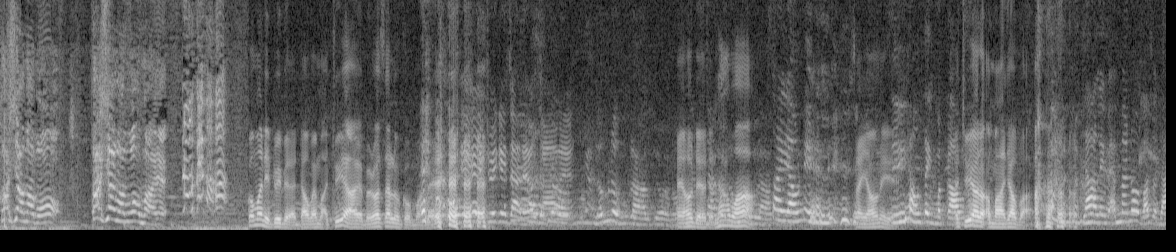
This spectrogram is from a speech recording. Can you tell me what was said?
ဟာရှာမှာပေါ့ဟာရှာမှာပေါ့အမရဲ့တော့ဆက်ပါဟာ comment တွေတွေ့ပြတယ်တောင်ပိုင်းမှာအကျွေးရတယ်ဘယ်တော့ဆက်လို့ကုန်မလဲအေးကျွေးကိစ္စလဲဟုတ်တာပဲ လုံးမလုံးဘူးလားလို့ပြောရနော်အဲဟုတ်တယ်ဟုတ်တယ်လာပါ ဆိုင်ရောင်းနေလေဆိုင်ရောင်းနေတယ်ဒီဟောင်းတိတ်မကောင်းအကျွေးကတော့အမာကြောက်ပါ လာလိမ့်မယ်အမှန်တော့ဘာဆိုဒါ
